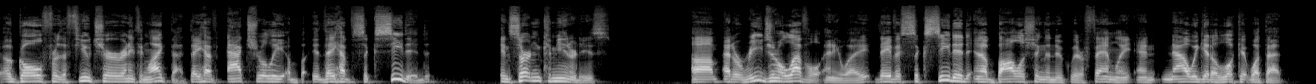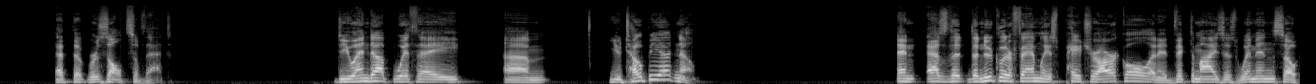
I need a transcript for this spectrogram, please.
a goal for the future or anything like that. They have actually they have succeeded in certain communities um, at a regional level anyway. They've succeeded in abolishing the nuclear family, and now we get a look at what that at the results of that. Do you end up with a um, utopia? No. And as the, the nuclear family is patriarchal and it victimizes women, so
